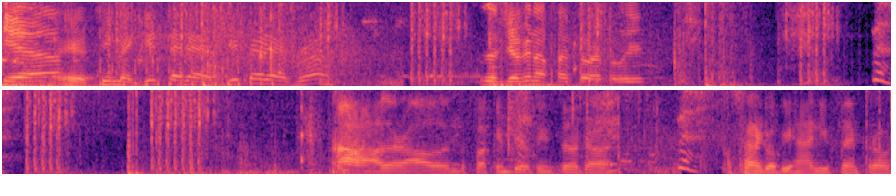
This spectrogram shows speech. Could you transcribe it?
Yeah, Hey, teammate, get that ass, get that ass, bro. the Juggernaut flamethrower, I believe. Oh, they're all in the fucking buildings though, dog. I was trying to go behind you, flamethrower.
